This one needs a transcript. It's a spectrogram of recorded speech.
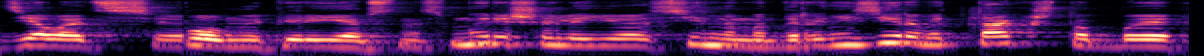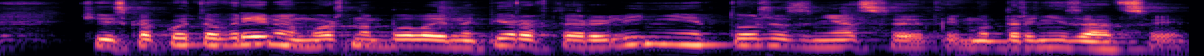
делать полную преемственность, мы решили ее сильно модернизировать так, чтобы через какое-то время можно было и на первой второй линии тоже заняться этой модернизацией.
